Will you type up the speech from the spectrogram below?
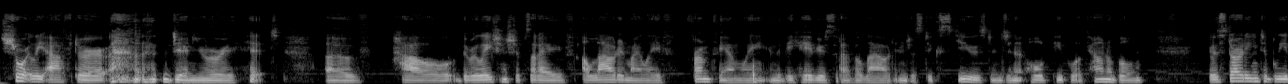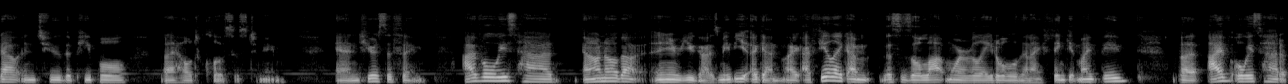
shortly after January hit of how the relationships that I've allowed in my life from family and the behaviors that I've allowed and just excused and didn't hold people accountable, it was starting to bleed out into the people that I held closest to me. And here's the thing. I've always had, I don't know about any of you guys, maybe again, like I feel like I'm, this is a lot more relatable than I think it might be, but I've always had a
